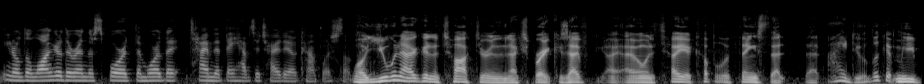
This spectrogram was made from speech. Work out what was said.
you know, the longer they're in the sport, the more the time that they have to try to accomplish something. Well, you and I are going to talk during the next break because I've I, I want to tell you a couple of things that that I do. Look at me.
